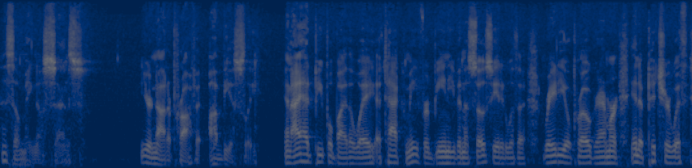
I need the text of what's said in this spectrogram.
This don't make no sense. You're not a prophet, obviously. And I had people, by the way, attack me for being even associated with a radio program or in a picture with, I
